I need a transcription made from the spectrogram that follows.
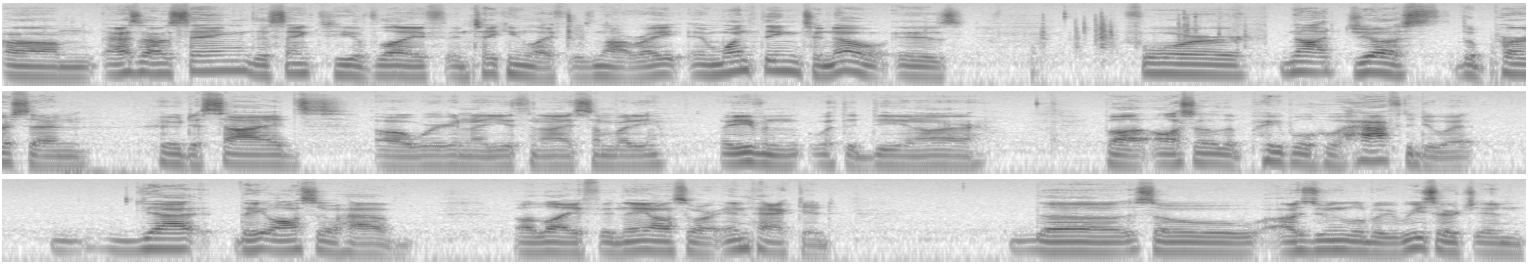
Um, as I was saying, the sanctity of life and taking life is not right. And one thing to note is for not just the person who decides, oh, we're gonna euthanize somebody, or even with the DNR, but also the people who have to do it. Yeah, they also have a life, and they also are impacted. The so I was doing a little bit of research, and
